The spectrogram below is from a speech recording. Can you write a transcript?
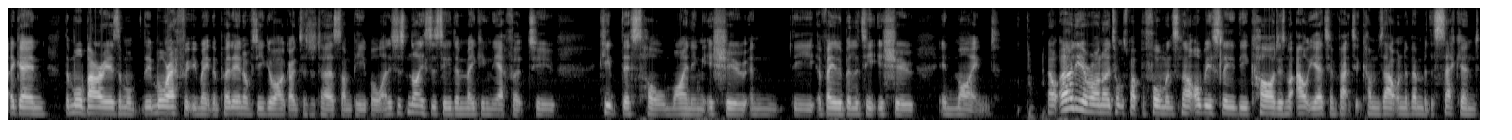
again, the more barriers, the more the more effort you make them put in. Obviously, you are going to deter some people, and it's just nice to see them making the effort to keep this whole mining issue and the availability issue in mind. Now, earlier on, I talked about performance. Now, obviously, the card is not out yet. In fact, it comes out on November the 2nd.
